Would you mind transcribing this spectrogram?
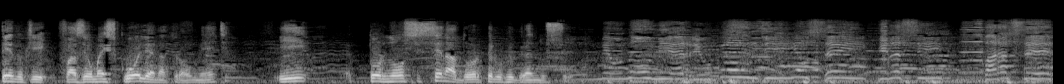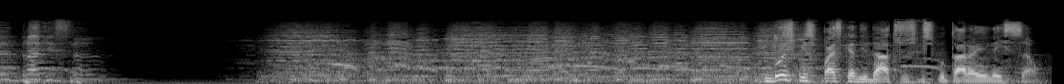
tendo que fazer uma escolha, naturalmente, e tornou-se senador pelo Rio Grande do Sul. Meu nome é Rio Grande, eu sei que nasci para ser tradição. Dois principais candidatos disputaram a eleição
